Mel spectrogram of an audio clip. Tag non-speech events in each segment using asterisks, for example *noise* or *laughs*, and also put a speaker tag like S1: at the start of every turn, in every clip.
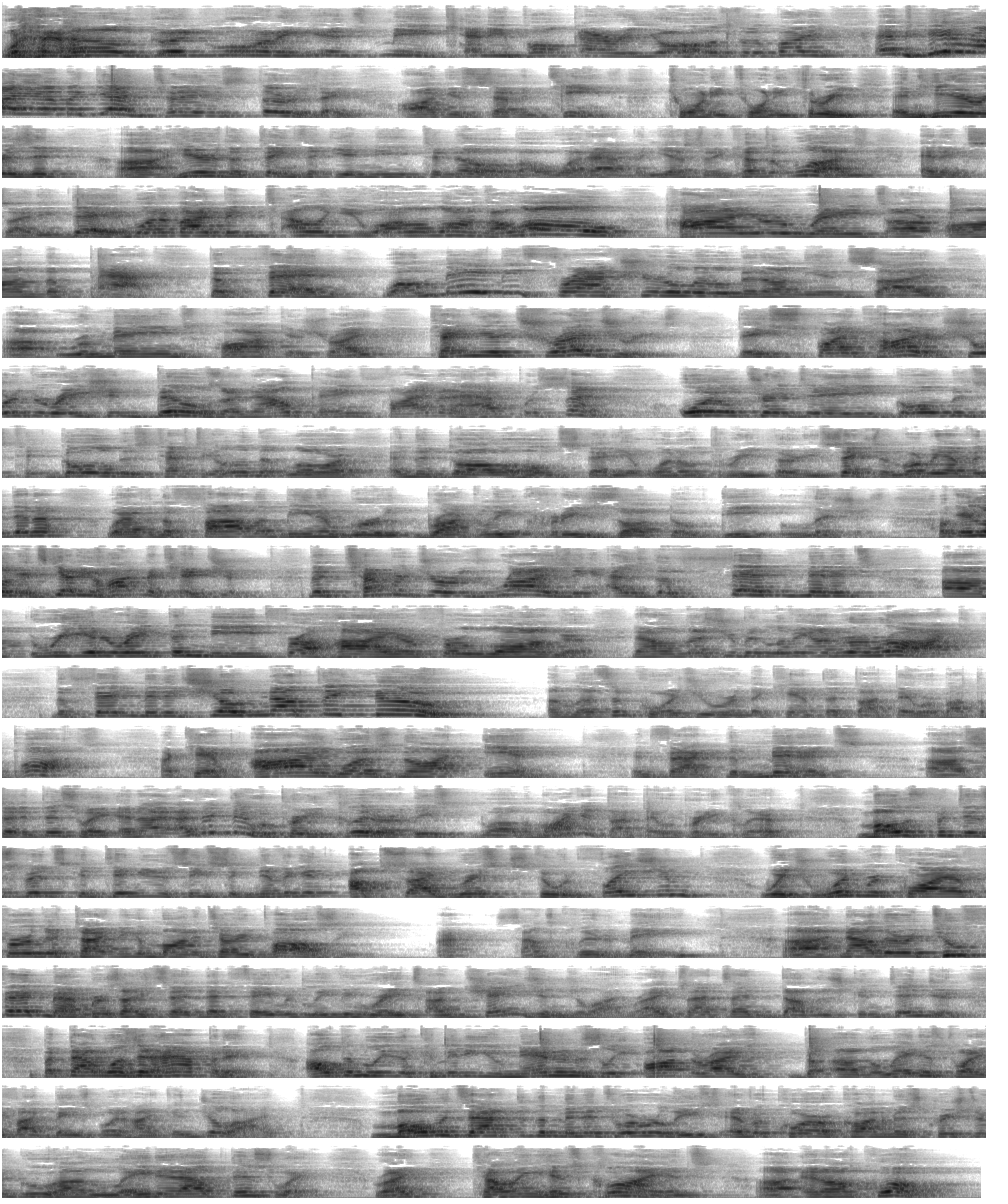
S1: Well, good morning. It's me, Kenny Polcari, your host of the party. And here I am again. Today is Thursday, August 17th, 2023. And here is it. Uh, here are the things that you need to know about what happened yesterday because it was an exciting day. And what have I been telling you all along? Hello? Higher rates are on the path the Fed, while maybe fractured a little bit on the inside, uh, remains hawkish, right? 10-year treasuries they spike higher. Shorter duration bills are now paying 5.5%. Oil trades at 80, gold is, gold is testing a little bit lower, and the dollar holds steady at 103.36. And what are we having for dinner? We're having the fava bean and broccoli risotto. Delicious. Okay, look, it's getting hot in the kitchen. The temperature is rising as the Fed minutes um, reiterate the need for higher for longer. Now, unless you've been living under a rock, the Fed minutes show nothing new. Unless, of course, you were in the camp that thought they were about to pause. A camp I was not in. In fact, the minutes uh, said it this way, and I, I, think they were pretty clear, at least, well, the market thought they were pretty clear. Most participants continue to see significant upside risks to inflation, which would require further tightening of monetary policy. Uh, sounds clear to me. Uh, now, there are two Fed members, I said, that favored leaving rates unchanged in July, right? So that's that dovish contingent. But that wasn't happening. Ultimately, the committee unanimously authorized the, uh, the latest 25 base point hike in July. Moments after the minutes were released, Evercore economist Krishna Guha laid it out this way, right? Telling his clients, uh, and I'll quote,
